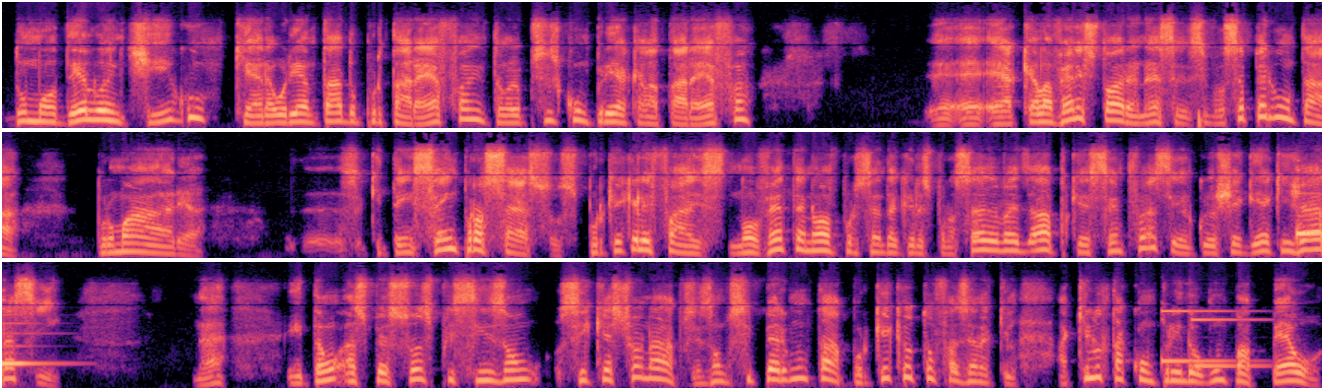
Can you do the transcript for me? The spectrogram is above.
do modelo antigo, que era orientado por tarefa, então eu preciso cumprir aquela tarefa, é, é, é aquela velha história, né? Se, se você perguntar para uma área que tem 100 processos, por que, que ele faz 99% daqueles processos? Ele vai dizer, ah, porque sempre foi assim, eu cheguei aqui já era assim. Né? Então, as pessoas precisam se questionar, precisam se perguntar: por que, que eu estou fazendo aquilo? Aquilo está cumprindo algum papel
